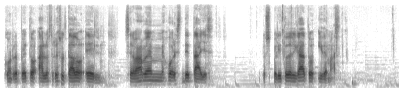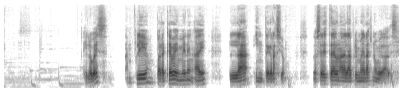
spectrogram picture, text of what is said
con respecto a los resultados. El, se van a ver mejores detalles los pelitos del gato y demás. Ahí lo ves, amplío para que vean, miren ahí la integración. Entonces esta es una de las primeras novedades.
